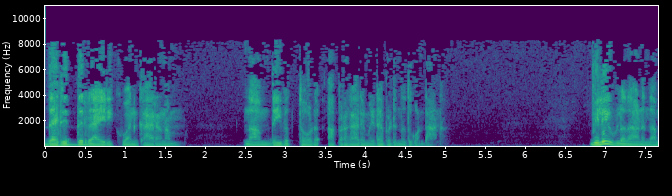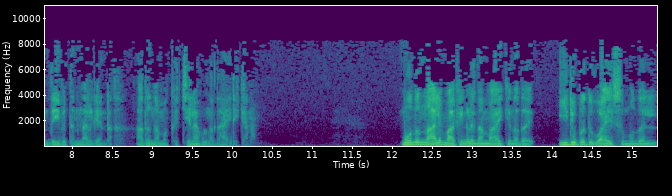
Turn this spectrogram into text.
ദരിദ്രരായിരിക്കുവാൻ കാരണം നാം ദൈവത്തോട് അപ്രകാരം ഇടപെടുന്നതുകൊണ്ടാണ്. വിലയുള്ളതാണ് നാം ദൈവത്തിന് നൽകേണ്ടത്. അത് നമുക്ക് ചിലവുള്ളതായിരിക്കണം. മൂന്നും നാലും വാക്യങ്ങളിൽ നാം വായിക്കുന്നത് ഇരുപത് വയസ്സ് മുതൽ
